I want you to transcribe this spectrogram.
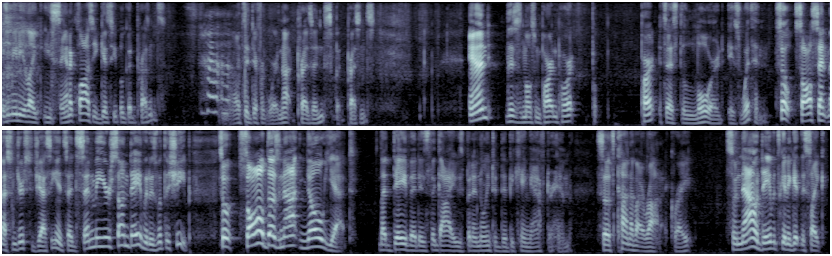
does it mean he like he's Santa Claus? He gives people good presents. No, that's a different word, not presence, but presence. And this is the most important part. Part it says the Lord is with him. So Saul sent messengers to Jesse and said, "Send me your son David, who's with the sheep." So Saul does not know yet that David is the guy who's been anointed to be king after him. So it's kind of ironic, right? So now David's going to get this like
